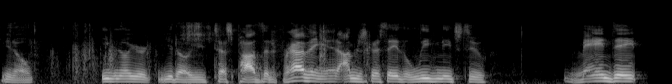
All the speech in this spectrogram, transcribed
you know, even though you're, you know, you test positive for having it, I'm just going to say the league needs to mandate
